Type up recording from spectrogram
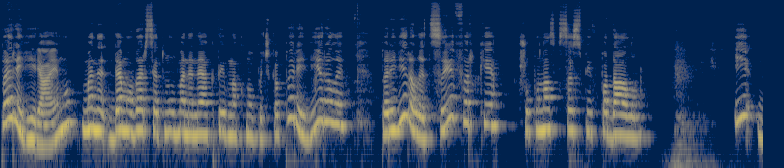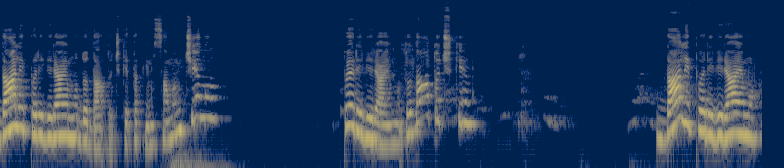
Перевіряємо. У мене демо-версія, тому в мене не активна кнопочка. Перевірили. Перевірили циферки, щоб у нас все співпадало. І далі перевіряємо додаточки таким самим чином. Перевіряємо додаточки. Далі перевіряємо.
